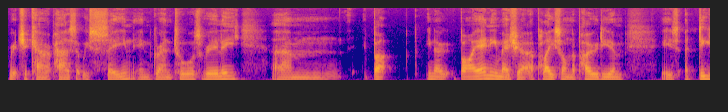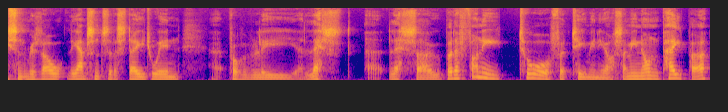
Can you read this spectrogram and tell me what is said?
Richard Carapaz that we've seen in Grand Tours, really. Um, but, you know, by any measure, a place on the podium is a decent result. The absence of a stage win, uh, probably less uh, less so, but a funny tour for Team Ineos. I mean, on paper,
